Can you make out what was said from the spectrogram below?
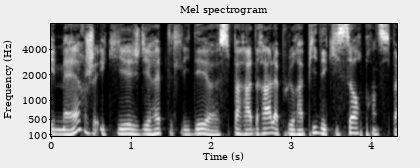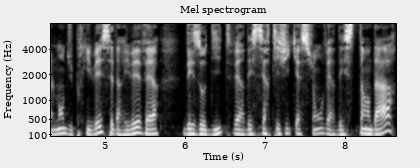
émerge et qui est, je dirais, peut-être l'idée euh, sparadra la plus rapide et qui sort principalement du privé, c'est d'arriver vers des audits, vers des certifications, vers des standards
